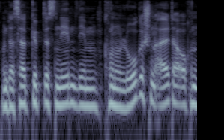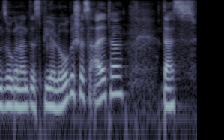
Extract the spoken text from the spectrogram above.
Und deshalb gibt es neben dem chronologischen Alter auch ein sogenanntes biologisches Alter. Das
